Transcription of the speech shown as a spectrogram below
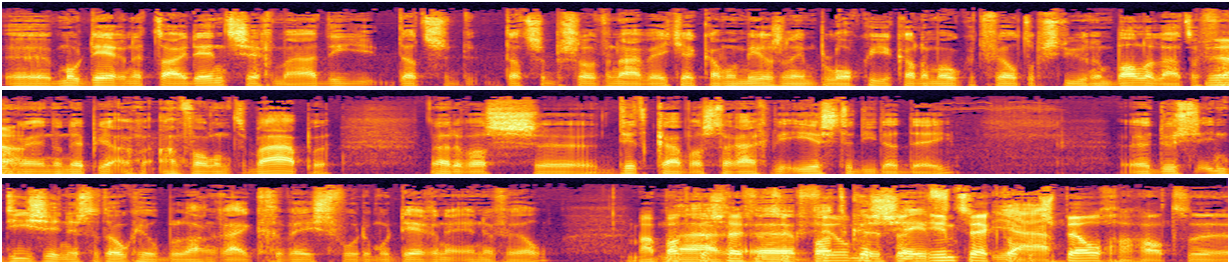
eh, moderne tight end, zeg maar. Die, dat, ze, dat ze besloten van, nou weet je, hij kan wel meer dan alleen blokken. Je kan hem ook het veld opsturen en ballen laten Ja. vangen. En dan heb je aanvallend wapen. Nou, dat was, eh, Ditka was daar eigenlijk de eerste die dat deed. Dus in die zin is dat ook heel belangrijk geweest voor de moderne NFL. Maar Maar, heeft eh, natuurlijk veel meer zijn heeft- impact op het spel gehad. eh,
